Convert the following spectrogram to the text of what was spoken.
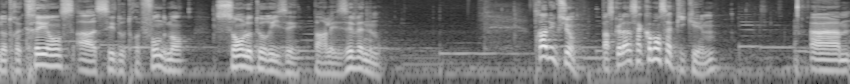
Notre créance a assez d'autres fondements sans l'autoriser par les événements. Traduction, parce que là ça commence à piquer. hein. Euh,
